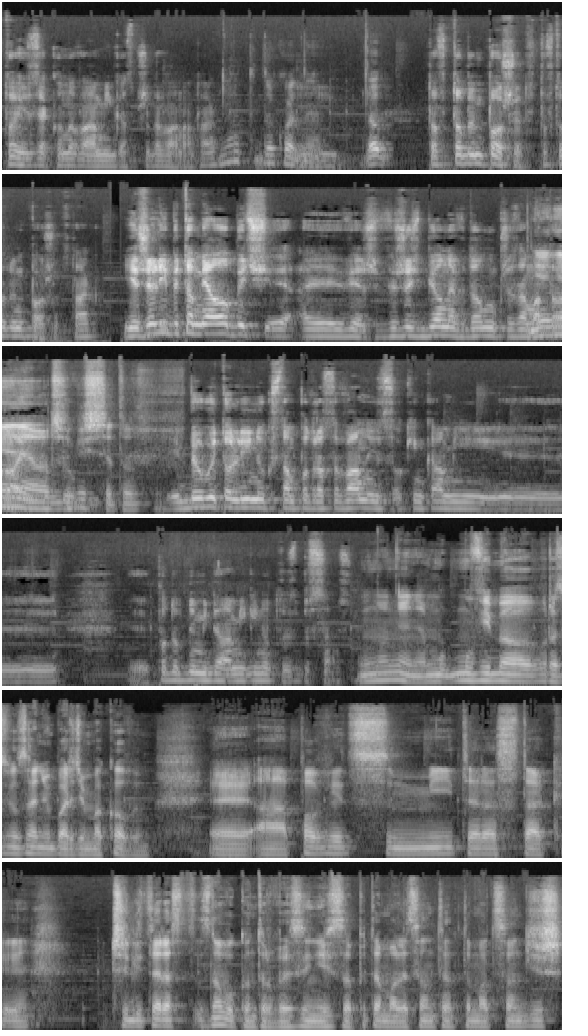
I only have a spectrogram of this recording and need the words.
to jest jako nowa Amiga sprzedawana, tak? No to dokładnie. No. To w to bym poszedł, to w to bym poszedł, tak? Jeżeli by to miało być, y, y, wiesz, wyrzeźbione w domu przez amatora... Nie, nie, nie oczywiście to... Byłby to Linux tam podrasowany z okienkami... Podobnymi do Amigi, no to jest bez sensu. No nie, nie, mówimy o rozwiązaniu bardziej makowym. E, a powiedz mi teraz tak, Czyli teraz znowu kontrowersyjnie się zapytam, ale co na ten temat sądzisz?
